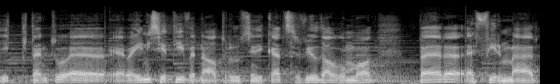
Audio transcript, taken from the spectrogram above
e que, portanto, a, a iniciativa na altura do sindicato serviu, de algum modo, para afirmar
